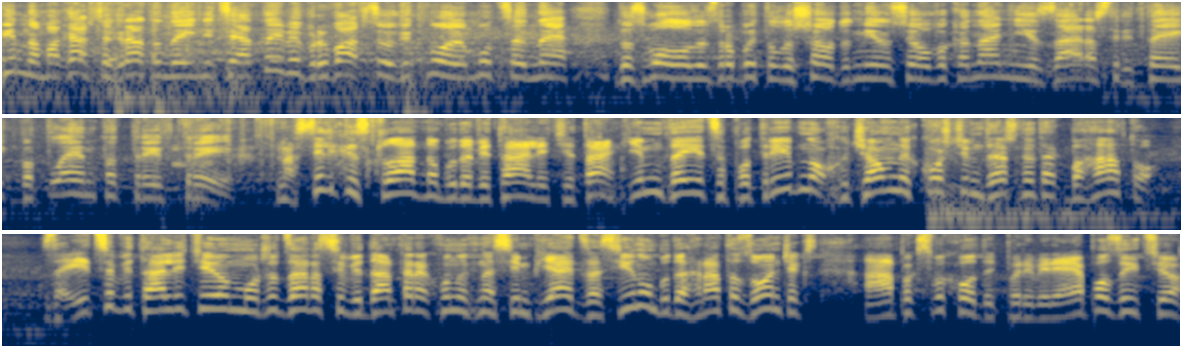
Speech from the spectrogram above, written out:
Він намагався грати на ініціативі, вривався у вікно. Йому це не дозволили зробити лише один мінус його виконанні. І зараз рітейк Беплента 3 в 3. Настільки складно буде Віталіті. Так, їм здається потрібно, хоча в них коштів теж не так багато. Здається, Віталіті можуть зараз і віддати рахунок на 7-5. За сіну буде грати Зончикс. Апекс виходить, перевіряє позицію.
